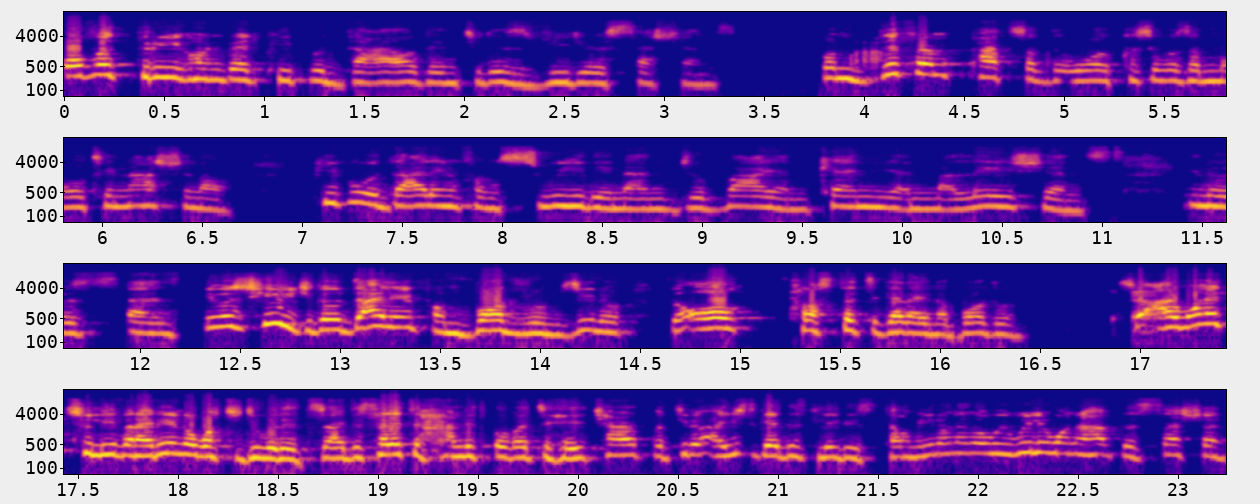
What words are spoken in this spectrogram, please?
over 300 people dialed into these video sessions from wow. different parts of the world because it was a multinational. People were dialing from Sweden and Dubai and Kenya and Malaysians. You know, and it was huge. They were dialing from boardrooms. You know, they're all clustered together in a boardroom. So I wanted to leave and I didn't know what to do with it. So I decided to hand it over to HR. But you know, I used to get these ladies tell me, no, no, no, we really want to have this session.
